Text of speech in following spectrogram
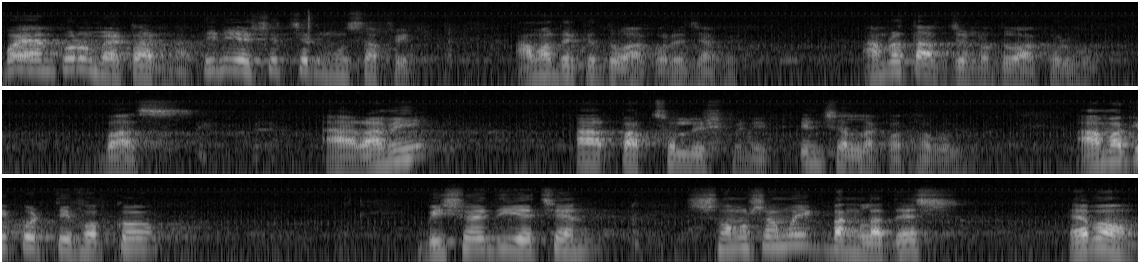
বয়ান কোনো ম্যাটার না। তিনি এসেছেন মুসাফির, আমাদেরকে দোয়া করে যাবে আমরা তার জন্য দোয়া করব। বাস। আর আমি, আর পাঁচচল্লিশ মিনিট, ইনশাল্লাহ কথা বলব। আমাকে কর্তৃপক্ষ বিষয় দিয়েছেন সমসাময়িক বাংলাদেশ এবং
